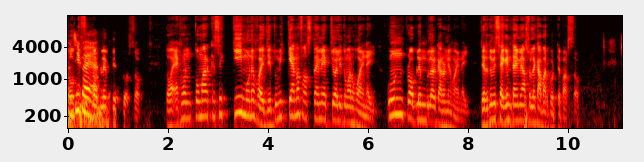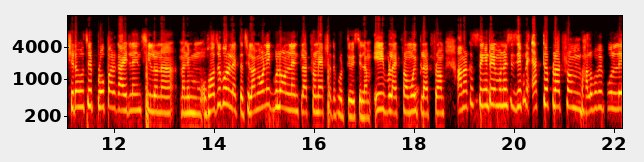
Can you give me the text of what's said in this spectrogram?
তো প্রবলেম ফেস করছ। তো এখন তোমার কাছে কি মনে হয় যে তুমি কেন ফার্স্ট টাইমে অ্যাকচুয়ালি তোমার হয় নাই? কোন প্রবলেমগুলার কারণে হয় নাই? যেটা তুমি সেকেন্ড টাইমে আসলে কভার করতে পারছ। সেটা হচ্ছে প্রপার গাইডলাইন ছিল না মানে হজবরল একটা ছিল। আমি অনেকগুলো অনলাইন প্ল্যাটফর্মে একসাথে ভর্তি হয়েছিলাম। এই প্ল্যাটফর্ম ওই প্ল্যাটফর্ম আমার কাছে সেকেন্ড টাইম মনে হয়েছে যে কোনো একটা প্ল্যাটফর্ম ভালোভাবে পড়লে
